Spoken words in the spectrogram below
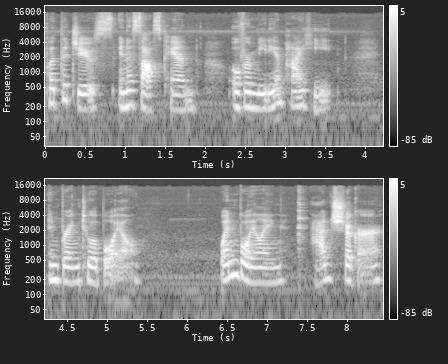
Put the juice in a saucepan over medium high heat and bring to a boil. When boiling, add sugar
